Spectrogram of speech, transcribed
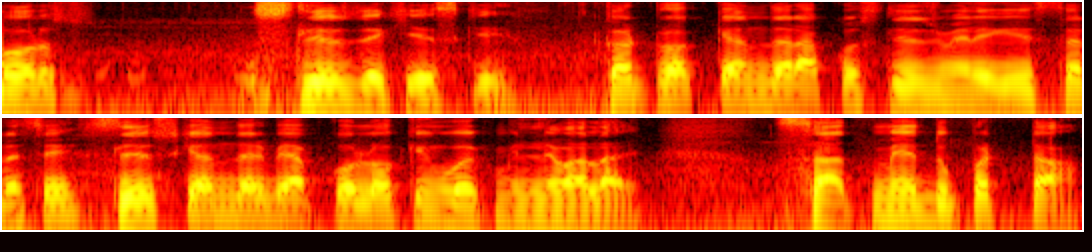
और स्लीव्स देखिए इसकी। कटवर्क के अंदर आपको स्लीव्स मिलेगी इस तरह से। स्लीव्स के अंदर भी आपको लॉकिंग वर्क मिलने वाला है। साथ में dupatta.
